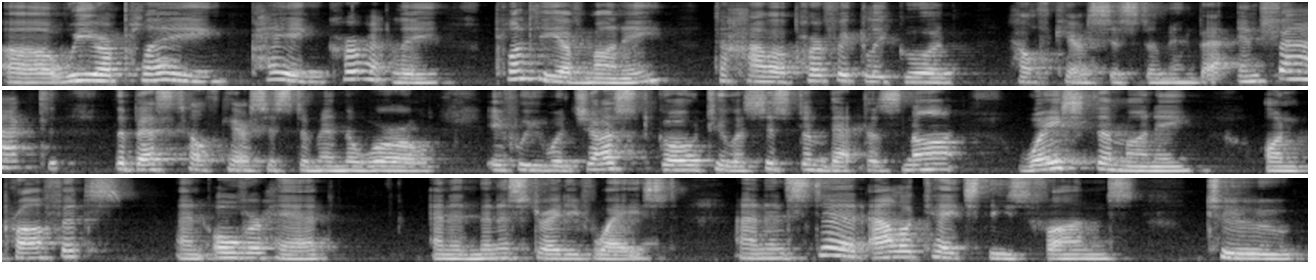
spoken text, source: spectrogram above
Uh, we are playing, paying currently plenty of money to have a perfectly good healthcare system. In, in fact, the best healthcare system in the world. If we would just go to a system that does not waste the money on profits and overhead and administrative waste, and instead allocates these funds to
